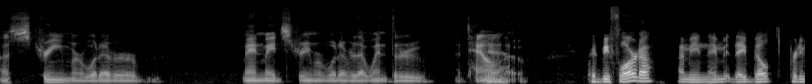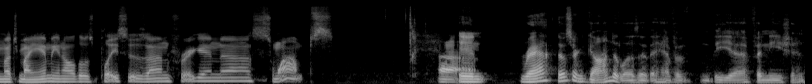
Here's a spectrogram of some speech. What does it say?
a stream or whatever, man-made stream or whatever that went through a town Yeah. though. Could be Florida. I mean, they they built pretty much Miami and all those places on friggin' uh, swamps. Uh, And Wrath, those are gondolas that they have of the uh, Venetian.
